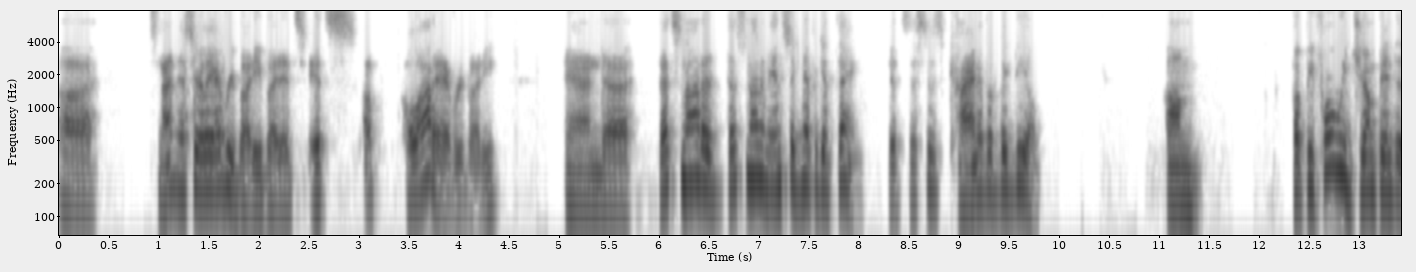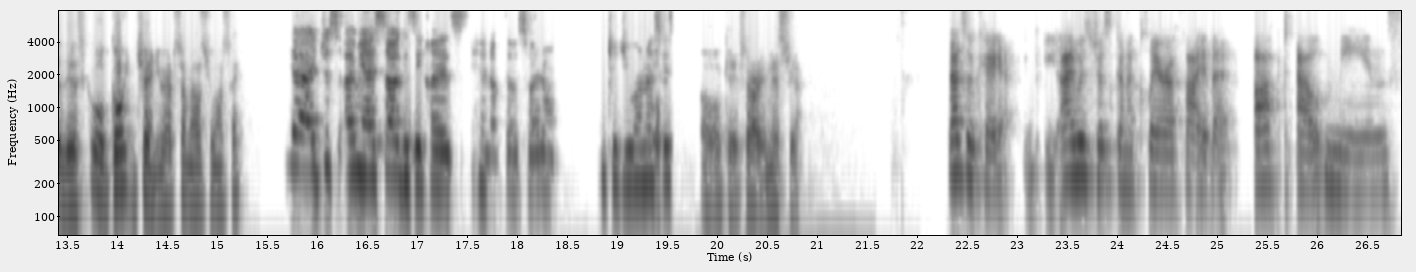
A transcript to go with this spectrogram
Uh, it's not necessarily everybody but it's it's a, a lot of everybody. And uh, that's not a that's not an insignificant thing it's this is kind of a big deal. Um, but before we jump into this, well, go, Jen. You have something else you want to say? Yeah, I just, I mean, I saw Gazit Chaya's hand up though, so I don't. Did you want to oh. say? Oh, okay. Sorry, I missed you. That's okay. I was just going to clarify that opt out means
